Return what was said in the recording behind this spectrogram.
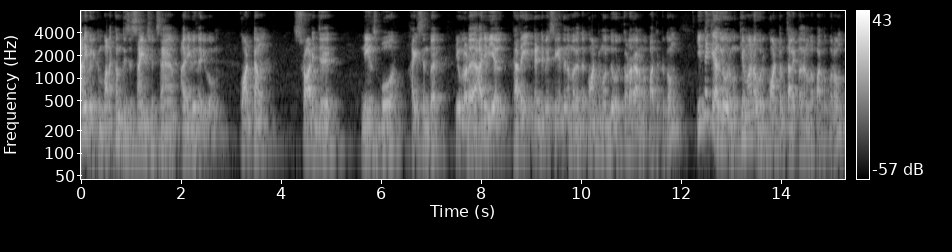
அனைவருக்கும் வணக்கம். This is science with Sam அறிவில் அறிவோம். Quantum Schrodinger Niels Bohr Heisenberg இவங்களோட அறிவியல் கதை ரெண்டுமே சேர்ந்து நம்ம அந்த குவாண்டம் வந்து ஒரு தொடராக நம்ம பார்த்துட்ருக்கோம் இன்றைக்கி அதில் ஒரு முக்கியமான ஒரு குவாண்டம் தலைப்பை தான் நம்ம பார்க்க போகிறோம்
